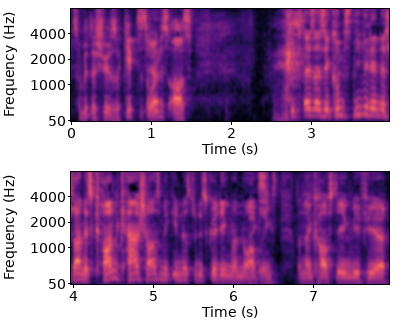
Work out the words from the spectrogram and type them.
So mit der Schule, so gebt das Ja. alles aus. Gibt's alles, also ihr kommst nie wieder in das Land. Es kann keine Chance mehr geben, dass du das Geld irgendwann noch bringst. Und dann kaufst du irgendwie für,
